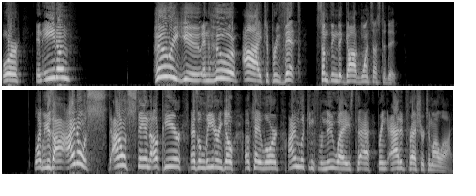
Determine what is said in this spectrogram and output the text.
or in Edom, who are you and who am I to prevent something that God wants us to do? Like, because I, I, don't, I don't stand up here as a leader and go, okay, Lord, I'm looking for new ways to bring added pressure to my life.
